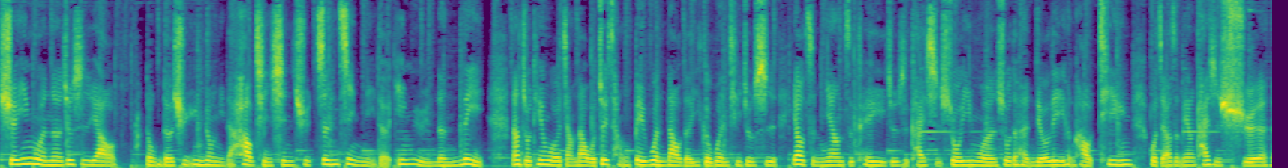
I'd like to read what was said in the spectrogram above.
学英文呢，就是要。懂得去运用你的好奇心去增进你的英语能力。那昨天我有讲到，我最常被问到的一个问题，就是要怎么样子可以就是开始说英文，说的很流利、很好听，或者要怎么样开始学？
